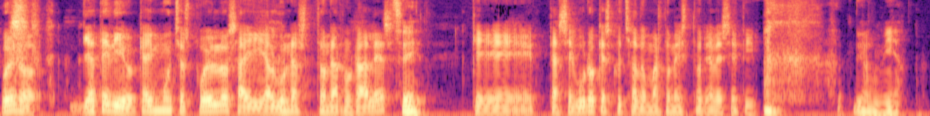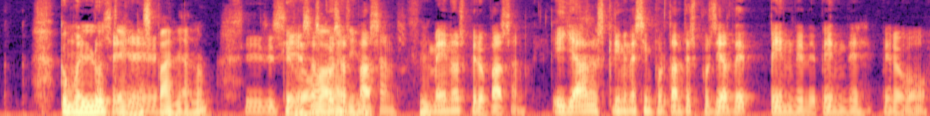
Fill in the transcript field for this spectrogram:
Bueno, ya te digo que hay muchos pueblos, hay algunas zonas rurales Sí, que te aseguro que he escuchado más de una historia de ese tipo. Dios mío. Como el lute en España, ¿no? Sí, sí, sí, Que esas cosas gallinas. pasan. Menos, pero pasan. Y ya los crímenes importantes, pues ya depende, depende. Pero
